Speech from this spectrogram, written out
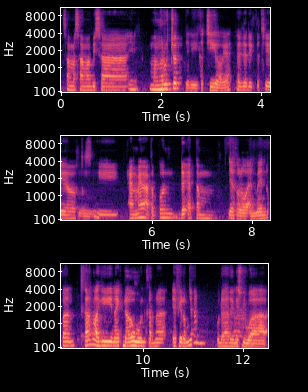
sama-sama bisa ini mengerucut jadi kecil ya. ya jadi kecil Hmm. si Ant-Man ataupun The Atom. Ya kalau Ant-Man itu kan sekarang lagi naik daun karena ya filmnya kan udah rilis dua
